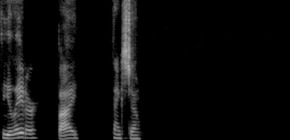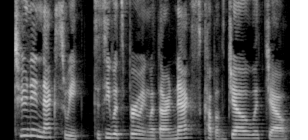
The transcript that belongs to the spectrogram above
See you later. Bye. Thanks, Joe. Tune in next week to see what's brewing with our next Cup of Joe with Joe.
